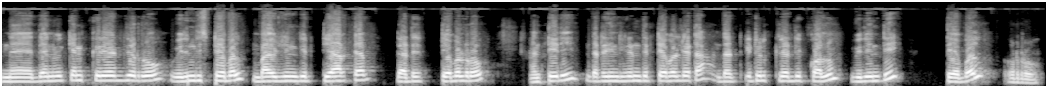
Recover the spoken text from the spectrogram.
Then we can create the row within this table by using the tr tab that is table row and td that is indicating the table data that it will create the column within the table row.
